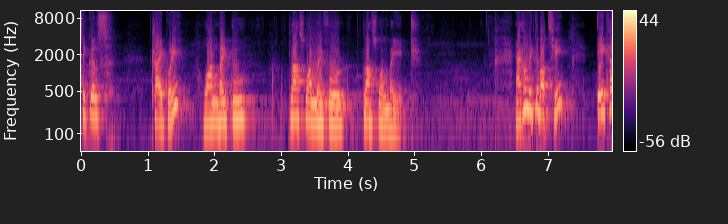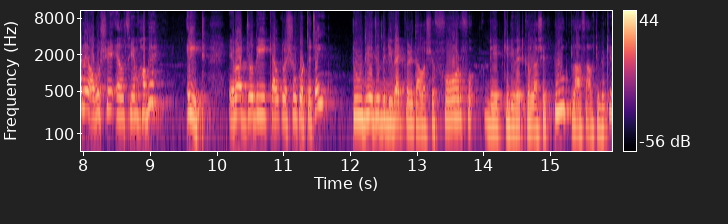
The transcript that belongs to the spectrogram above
সিকোয়েন্স ট্রাই করি one by two plus one by four plus one by eight এখন দেখতে পাচ্ছি, এখানে অবশ্যই এলসিএম হবে এইট এবার যদি ক্যালকুলেশন করতে চাই টু দিয়ে যদি ডিভাইড করি, তাহলে আসে ফোর ফোর এইটকে ডিভাইড করলে আসে two plus ultimately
